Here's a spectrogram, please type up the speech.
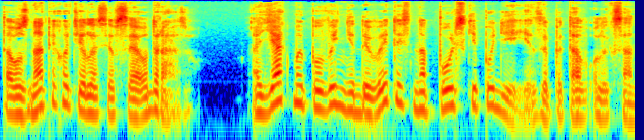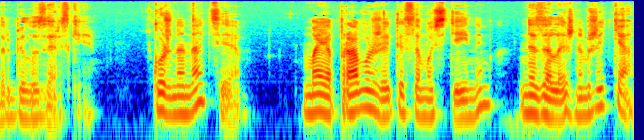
та узнати хотілося все одразу. А як ми повинні дивитись на польські події? запитав Олександр Білозерський. Кожна нація має право жити самостійним, незалежним життям,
